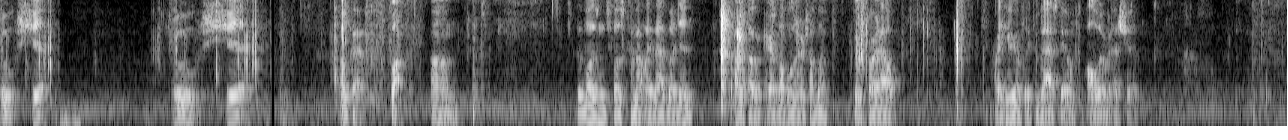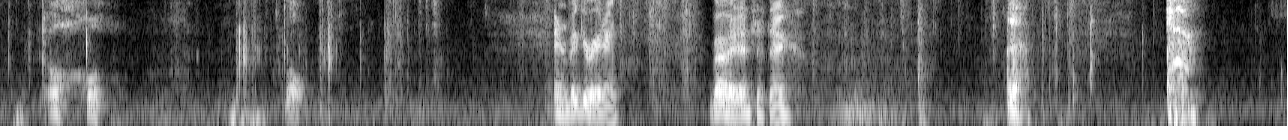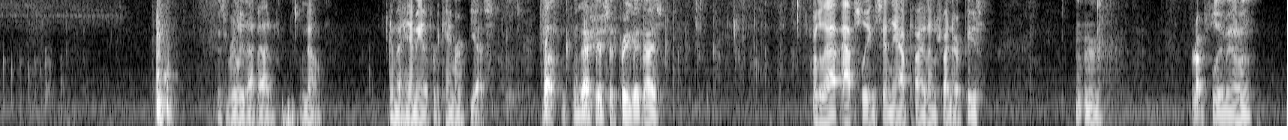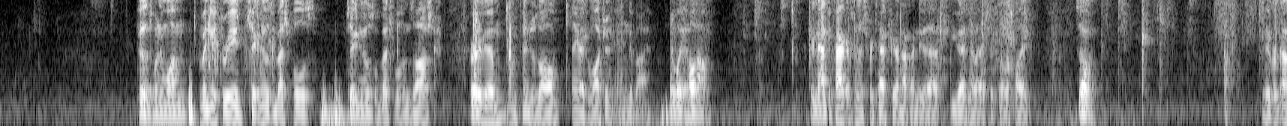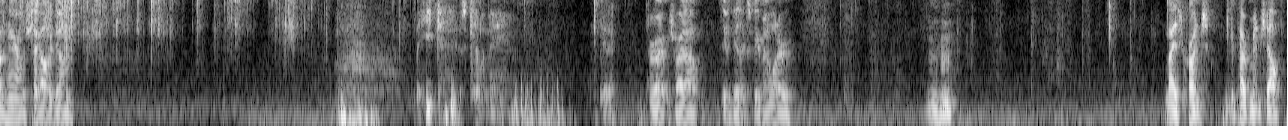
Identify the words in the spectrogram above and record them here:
Oh shit. Oh shit. Okay, fuck. Um, it wasn't supposed to come out like that, but it did. A fucking air bubble in there or something. Try it out. Right here with like Tabasco all over that shit. Oh, oh. Whoa. Invigorating. Very interesting. Is really that bad? No. Am I hamming it for the camera? Yes. But this actually this shit's pretty good, guys. Look at that, absolutely insanely appetizing. Let's try another piece. Mm-mm. Absolutely amazing. 2021, menu three, chicken noodles and vegetables. Chicken noodles with vegetables and sauce. Very good. I'm gonna finish this all. Thank you guys for watching and goodbye. Hey, wait, hold on. I'm gonna have to crackers from this for texture. I'm not gonna do that. You guys know what that shit's gonna look like. So, we have our gun here. Let's check out the gun. The heat is killing me. Just kidding. All right, let's try it out. See if it tastes like spearmint, whatever. Mm-hmm. Nice crunch. Good peppermint shell.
